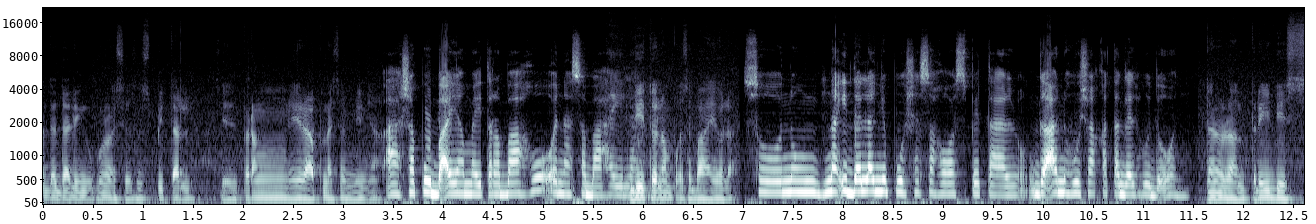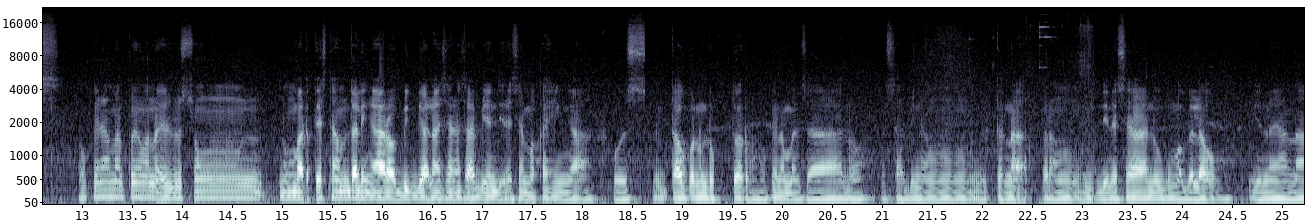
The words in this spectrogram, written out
dadaling ko po na siya sa hospital. Kasi parang nahirapan na siya niya. Ah, siya po ba ay may trabaho o nasa bahay lang? Dito lang po sa bahay wala. So, nung naidala niyo po siya sa hospital, gaano ho siya katagal ho doon? Ano lang, 3 days. Okay naman po yung ano. Tapos yung nung Martes na madaling araw, bigla lang siya nasabi niya hindi na siya makahinga. Tapos nagtawag ko ng doktor. Okay naman sa ano, sabi ng doktor na parang hindi na siya ano, gumagalaw. Yun na na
